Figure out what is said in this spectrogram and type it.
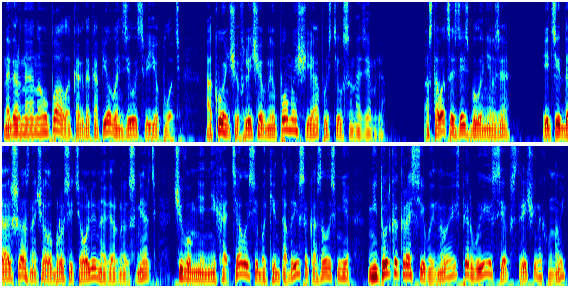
Наверное, она упала, когда копье вонзилось в ее плоть. Окончив лечебную помощь, я опустился на землю. Оставаться здесь было нельзя. Идти дальше означало бросить Олли на верную смерть, чего мне не хотелось, ибо Кентаврис оказалась мне не только красивой, но и впервые из всех встреченных мной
